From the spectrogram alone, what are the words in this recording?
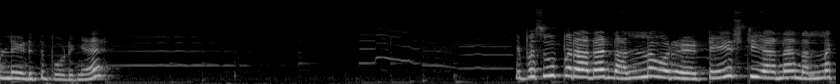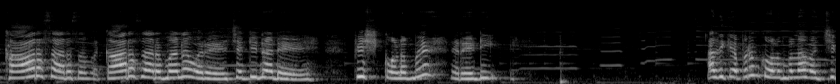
உள்ளே எடுத்து போடுங்க. இப்போ சூப்பரான நல்ல ஒரு டேஸ்டியான நல்ல காரசாரசம் காரசாரமான ஒரு செட்டிநாடு ஃபிஷ் குழம்பு ரெடி அதுக்கப்புறம் குழம்பெல்லாம் வச்சு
